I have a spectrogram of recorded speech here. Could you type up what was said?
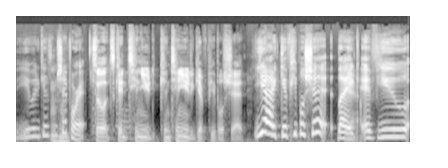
you would get some shit for it. So let's continue continue to give people shit. Yeah, give people shit. Like Yeah. if you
